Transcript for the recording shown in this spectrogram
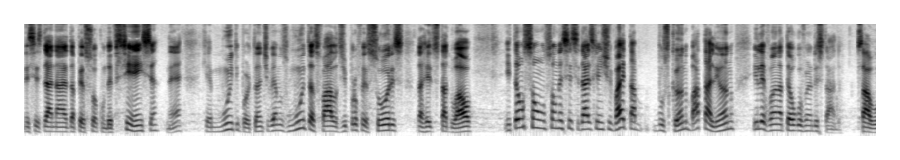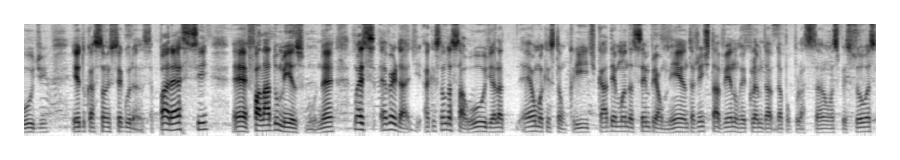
necessidade na área da pessoa com deficiência, né, que é muito importante. Tivemos muitas falas de professores da rede estadual. Então, são, são necessidades que a gente vai estar buscando, batalhando e levando até o governo do Estado. Saúde, educação e segurança. Parece é, falar do mesmo, né? Mas é verdade. A questão da saúde, ela é uma questão crítica. A demanda sempre aumenta. A gente está vendo o reclame da, da, população, as pessoas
